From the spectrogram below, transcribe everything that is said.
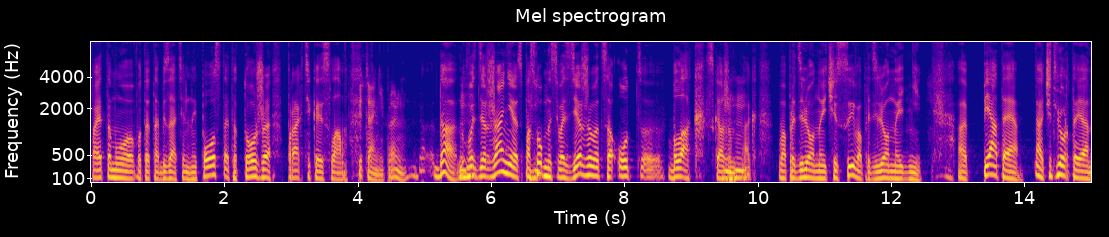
Поэтому вот это обязательный пост, это тоже практика ислама. В питании, правильно? Да, угу. воздержание, способность угу. воздерживаться от э, благ, скажем угу. так, в определенные часы, в определенные дни. А, пятая, а, четвертая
